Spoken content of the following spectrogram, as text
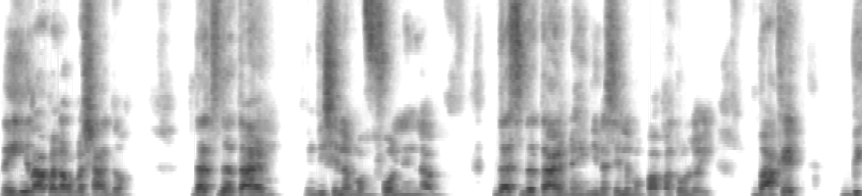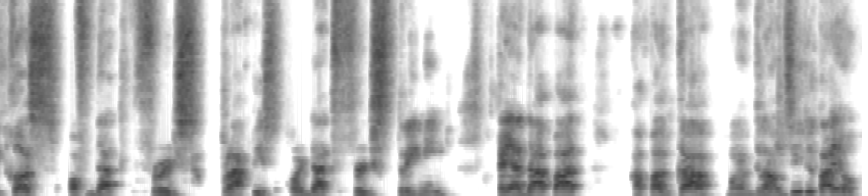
Nahihirapan ako masyado. That's the time, hindi sila ma-fall in love. That's the time na hindi na sila magpapatuloy. Bakit? Because of that first practice or that first training. Kaya dapat, kapag ka, mga ground zero tayo,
